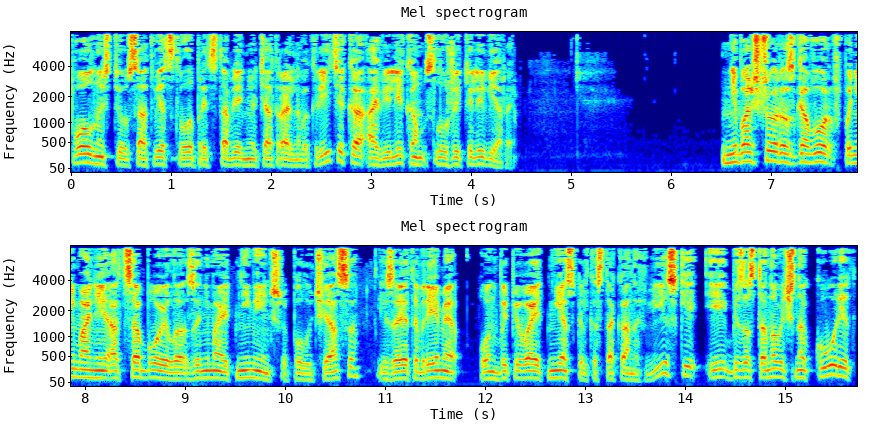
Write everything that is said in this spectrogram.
полностью соответствовала представлению театрального критика о великом служителе веры. Небольшой разговор в понимании отца Бойла занимает не меньше получаса, и за это время он выпивает несколько стаканов виски и безостановочно курит,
